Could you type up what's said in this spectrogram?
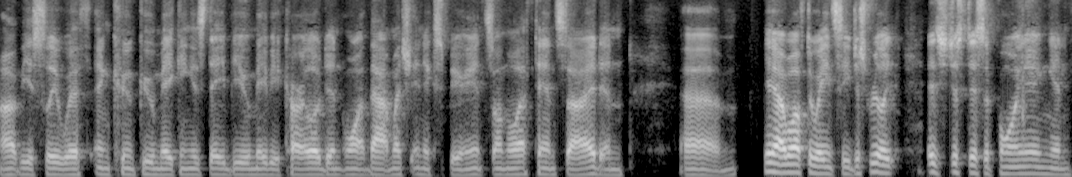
obviously with Nkounkou making his debut, maybe Carlo didn't want that much inexperience on the left hand side, and um, yeah, we'll have to wait and see. Just really, it's just disappointing and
